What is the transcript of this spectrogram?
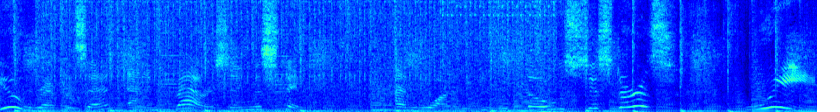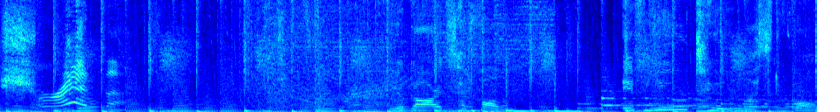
You represent an embarrassing mistake. And what do we do with those sisters? We shred them. Your guards have fallen. If you too must fall,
